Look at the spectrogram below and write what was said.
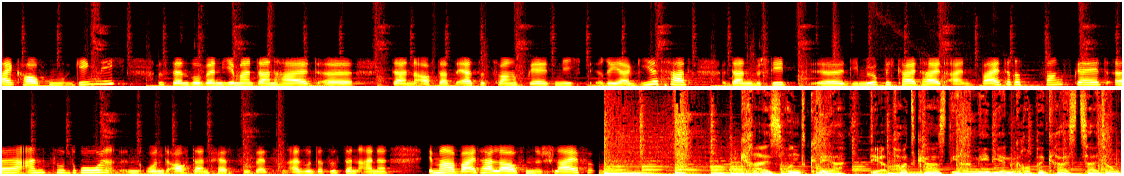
freikaufen ging nicht. Ist denn so, wenn jemand dann halt äh, dann auf das erste Zwangsgeld nicht reagiert hat, dann besteht äh, die Möglichkeit halt ein weiteres Zwangsgeld äh, anzudrohen und auch dann festzusetzen. Also das ist dann eine immer weiterlaufende Schleife. Kreis und Quer, der Podcast ihrer Mediengruppe Kreiszeitung.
